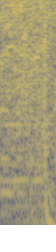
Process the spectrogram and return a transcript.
Bye.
